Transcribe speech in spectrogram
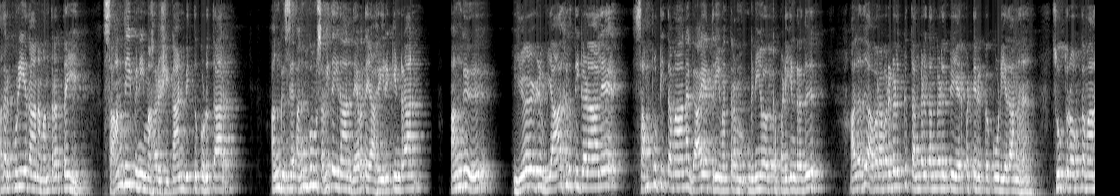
அதற்குரியதான மந்திரத்தை சாந்தீபினி மகர்ஷி காண்பித்து கொடுத்தார். அங்கு அங்கும் சவிதைதான் தேவதையாக இருக்கின்றான். அங்கு ஏழு வியாகிருதிகளாலே சம்புட்டித்தமான காயத்ரி மந்திரம் விநியோகிக்கப்படுகின்றது. அல்லது அவரவர்களுக்கு தங்கள் தங்களுக்கு ஏற்பட்டிருக்கக்கூடியதான சூத்திரோக்தமாக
